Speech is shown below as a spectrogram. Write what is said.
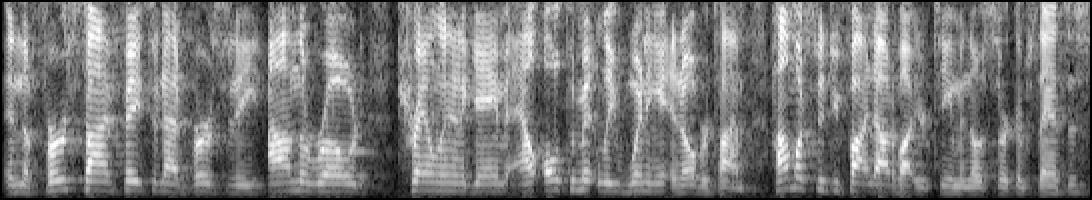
in the first time facing adversity on the road, trailing in a game, ultimately winning it in overtime? How much did you find out about your team in those circumstances?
